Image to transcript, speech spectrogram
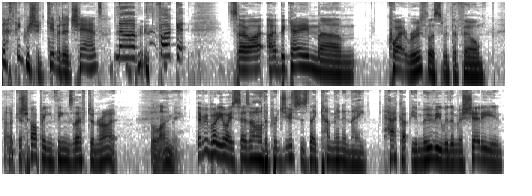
I think we should give it a chance. No, fuck it. So I, I became um, quite ruthless with the film, Okay. chopping things left and right. Blimey. Everybody always says, "Oh, the producers they come in and they hack up your movie with a machete." And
